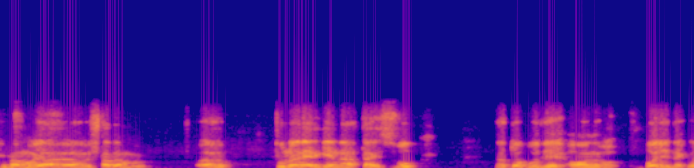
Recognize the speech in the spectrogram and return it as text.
imamo, ja, uh, stavljamo uh, puno energije na taj zvuk, da to bude ono bolje nego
